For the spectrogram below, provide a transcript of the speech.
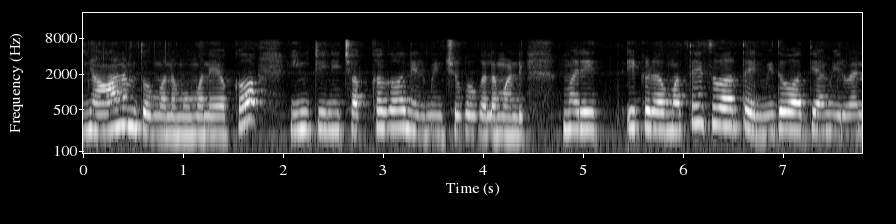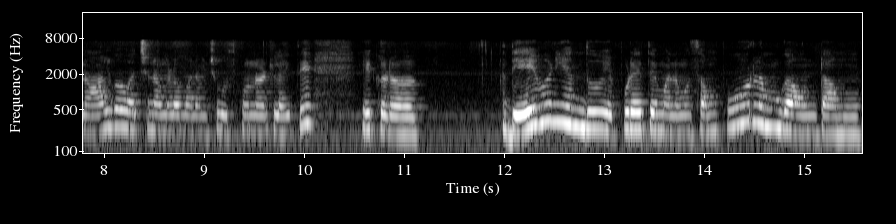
జ్ఞానంతో మనము మన యొక్క ఇంటిని చక్కగా నిర్మించుకోగలమండి. మరి ఇక్కడ మత్తయి వార్త ఎనిమిదో అధ్యాయం ఇరవై నాలుగో వచనంలో మనం చూసుకున్నట్లయితే ఇక్కడ దేవుని యందు ఎప్పుడైతే మనము సంపూర్ణముగా ఉంటామో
